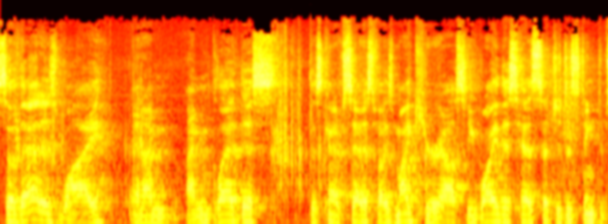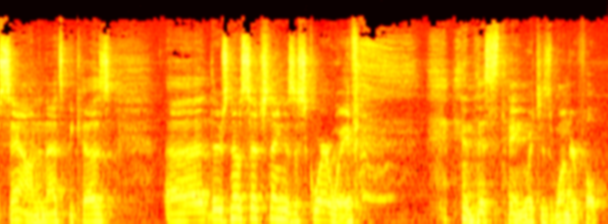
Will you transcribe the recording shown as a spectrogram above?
so that is why, and I'm, I'm glad this, this kind of satisfies my curiosity, why this has such a distinctive sound, and that's because uh, there's no such thing as a square wave in this thing, which is wonderful.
